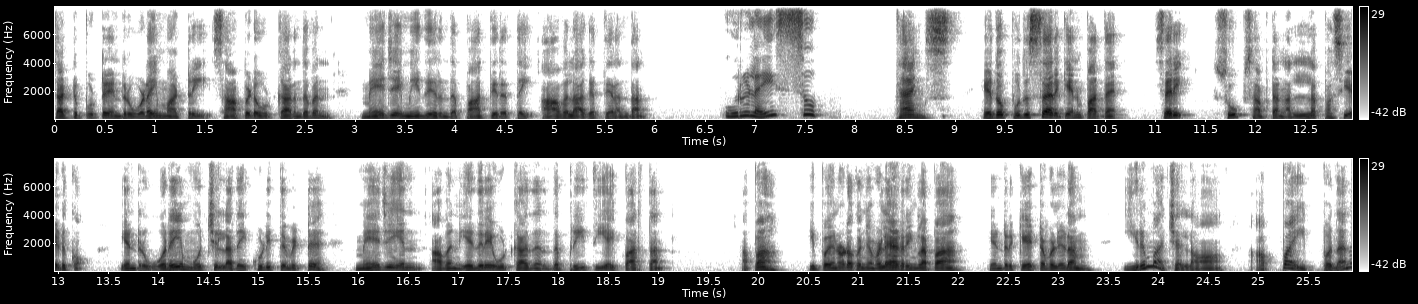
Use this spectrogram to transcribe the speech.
சட்டுப்புட்டு என்று உடை மாற்றி சாப்பிட உட்கார்ந்தவன் மேஜை மீது இருந்த பாத்திரத்தை ஆவலாக திறந்தான். உருளை சூப். தேங்க்ஸ் ஏதோ புதுசா இருக்கேன்னு பார்த்தேன். சரி சூப் சாப்பிட்டா நல்லா பசி எடுக்கும் என்று ஒரே மூச்சில் அதை குடித்துவிட்டு மேஜையின் அவன் எதிரே உட்கார்ந்திருந்த பிரீத்தியை பார்த்தான். அப்பா இப்போ என்னோட கொஞ்சம் விளையாடுறீங்களாப்பா? என்று கேட்டவளிடம் இருமா செல்லம் அப்பா இப்போதானே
